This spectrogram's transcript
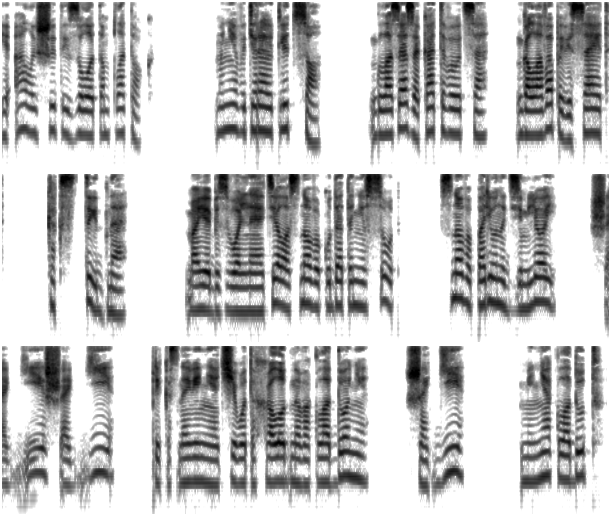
и алый шитый золотом платок. Мне вытирают лицо. Глаза закатываются, голова повисает. Как стыдно. Мое безвольное тело снова куда-то несут. Снова парю над землей. Шаги, шаги. Прикосновение чего-то холодного к ладони. Шаги. Меня кладут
